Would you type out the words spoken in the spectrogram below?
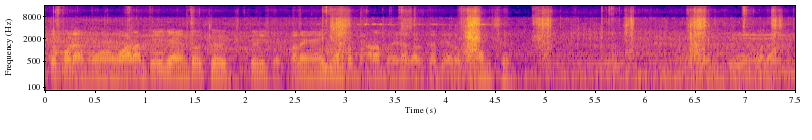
તો પડે હું વારામ થઈ જાય ને તો ચડી ધોકા લઈને આવી જાય ને તો મારા ભાઈના લલકા દે તો કામ છે જોવું પડે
